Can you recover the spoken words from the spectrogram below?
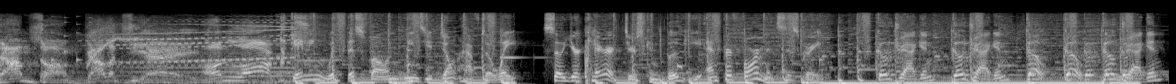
Samsung Galaxy A unlocked. Gaming with this phone means you don't have to wait. So your characters can boogie and performance is great. Go Dragon, go Dragon, go, go, go, go Dragon.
